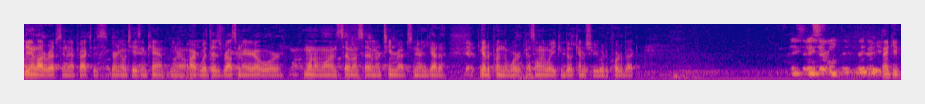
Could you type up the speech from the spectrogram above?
getting a lot of reps in at practice during OTAs and camp. You know, whether it's routes in area or one-on-one, seven-on-seven, or team reps. You know, you gotta you gotta put in the work. That's the only way you can build chemistry with a quarterback. Thank you.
